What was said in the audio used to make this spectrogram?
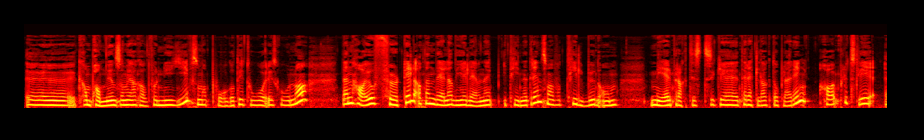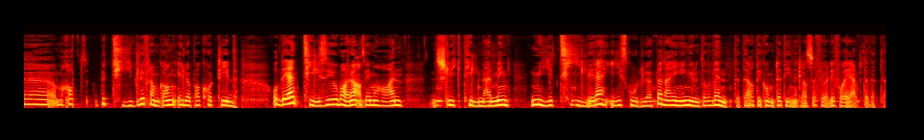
eh, kampanjen som vi har kalt for Ny GIV, som har pågått i to år i skolen nå den har jo ført til at en del av de elevene i 10. trinn som har fått tilbud om mer praktisk tilrettelagt opplæring, har plutselig eh, hatt betydelig framgang i løpet av kort tid. Og det tilsier jo bare at vi må ha en slik tilnærming mye tidligere i skoleløpet. Det er ingen grunn til å vente til at de kommer til 10. klasse før de får hjelp til dette.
